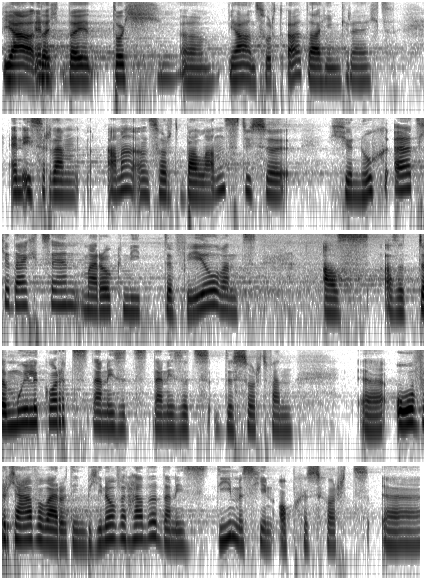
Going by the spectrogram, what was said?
ja, en, dat, dat, je toch um, ja, een soort uitdaging krijgt. En is er dan, Anne, een soort balans tussen genoeg uitgedacht zijn, maar ook niet te veel? Want als, als het te moeilijk wordt, dan is het, dan is het de soort van uh, overgave waar we het in het begin over hadden, dan is die misschien opgeschort. Uh,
